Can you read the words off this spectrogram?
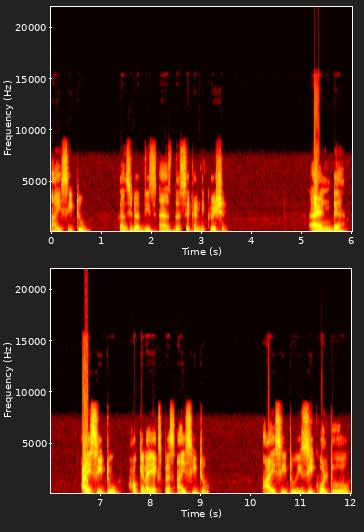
IC2 consider this as the second equation. And IC2 how can I express IC2 IC2 is equal to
